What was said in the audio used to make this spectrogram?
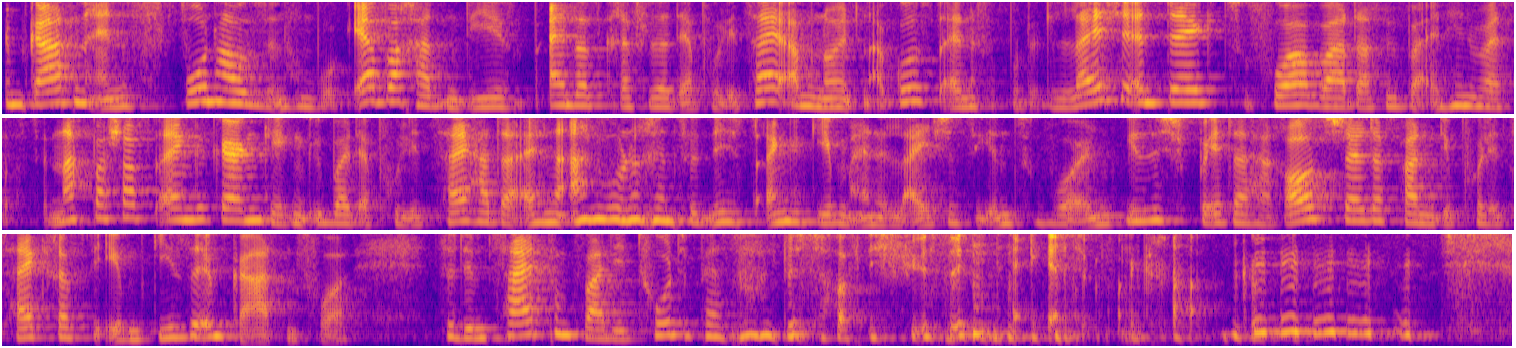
Im Garten eines Wohnhauses in Homburg-Erbach hatten die Einsatzkräfte der Polizei am 9. August eine verbuddelte Leiche entdeckt. Zuvor war darüber ein Hinweis aus der Nachbarschaft eingegangen. Gegenüber der Polizei hatte eine Anwohnerin zunächst angegeben, eine Leiche sehen zu wollen. Wie sich später herausstellte, fanden die Polizeikräfte eben diese im Garten vor. Zu dem Zeitpunkt war die tote Person bis auf die Füße in der Erde vergraben.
